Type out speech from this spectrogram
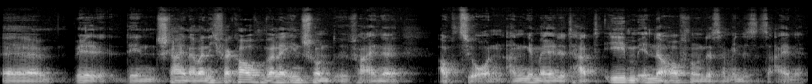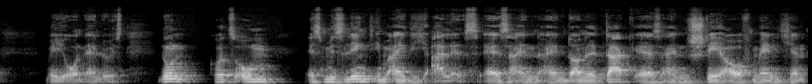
äh, will den Stein aber nicht verkaufen, weil er ihn schon für eine Auktion angemeldet hat, eben in der Hoffnung, dass er mindestens eine Million erlöst. Nun, kurzum, es misslingt ihm eigentlich alles. Er ist ein, ein Donald Duck, er ist ein Stehaufmännchen,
